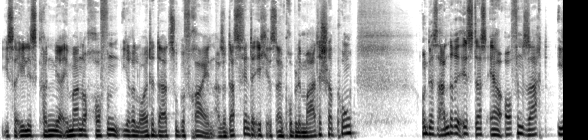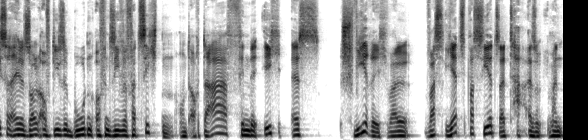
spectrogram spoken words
die Israelis können ja immer noch hoffen, ihre Leute da zu befreien. Also das finde ich ist ein problematischer Punkt. Und das andere ist, dass er offen sagt, Israel soll auf diese Bodenoffensive verzichten. Und auch da finde ich es schwierig, weil was jetzt passiert seit, also ich meine,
